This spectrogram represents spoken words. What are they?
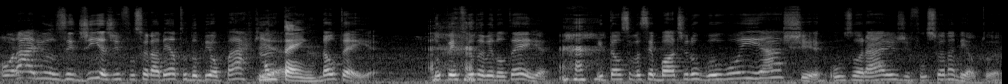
Horários e dias de funcionamento do Bioparque? Não tem. Não tem. No perfil também não tem? Então, se você bote no Google e ache os horários de funcionamento.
